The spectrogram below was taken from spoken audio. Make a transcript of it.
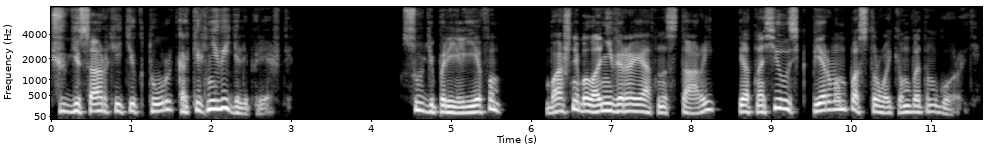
чудеса архитектуры, каких не видели прежде? Судя по рельефам, башня была невероятно старой и относилась к первым постройкам в этом городе.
